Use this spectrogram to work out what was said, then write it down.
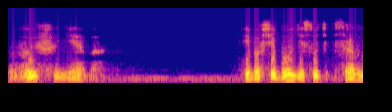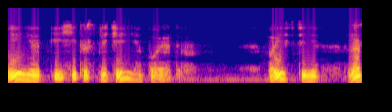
выше неба. Ибо все боги — суть сравнения и хитросплетения поэтов. Поистине нас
